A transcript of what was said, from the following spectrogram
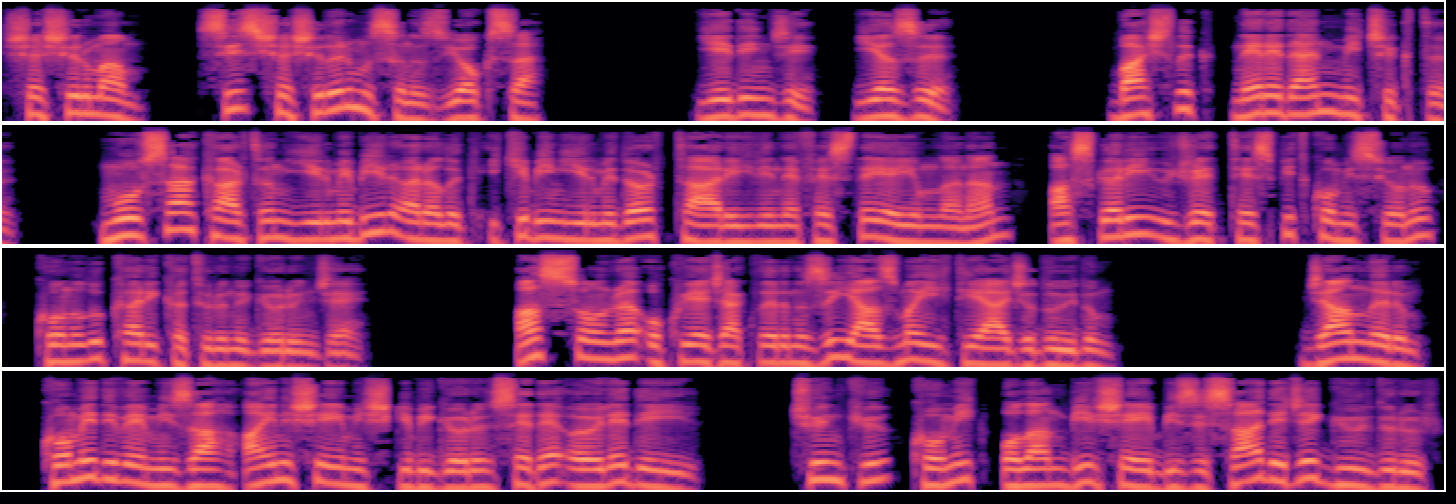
Şaşırmam. Siz şaşırır mısınız yoksa? 7. Yazı. Başlık, nereden mi çıktı? Musa Kart'ın 21 Aralık 2024 tarihli Nefes'te yayımlanan, Asgari Ücret Tespit Komisyonu, konulu karikatürünü görünce. Az sonra okuyacaklarınızı yazma ihtiyacı duydum. Canlarım, komedi ve mizah aynı şeymiş gibi görünse de öyle değil. Çünkü, komik olan bir şey bizi sadece güldürür.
